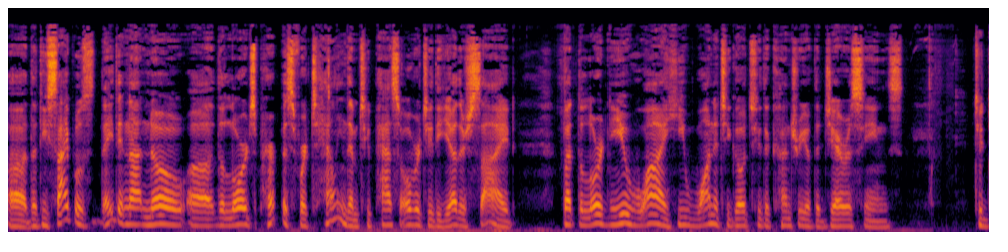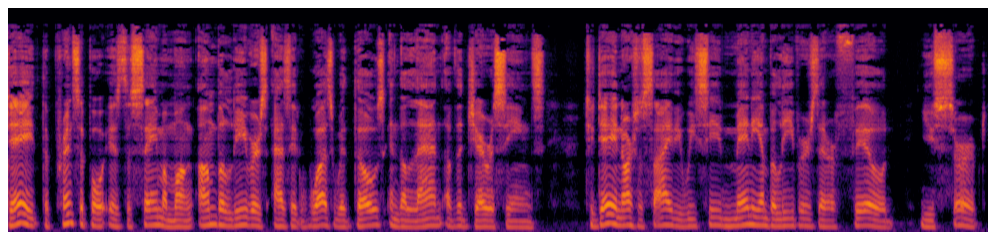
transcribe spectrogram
Uh, the disciples, they did not know uh, the Lord's purpose for telling them to pass over to the other side, but the Lord knew why he wanted to go to the country of the Gerasenes. Today, the principle is the same among unbelievers as it was with those in the land of the Gerasenes. Today in our society, we see many unbelievers that are filled, usurped,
